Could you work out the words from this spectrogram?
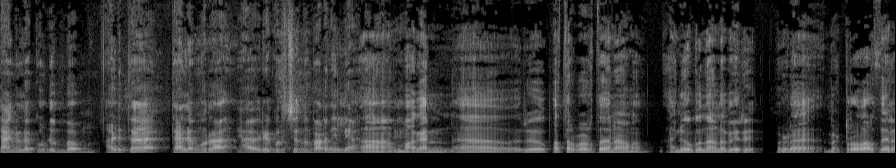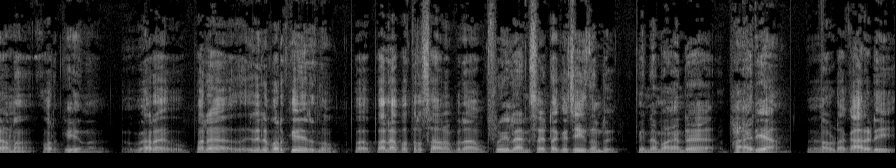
താങ്കളുടെ കുടുംബം അടുത്ത തലമുറ അവരെ കുറിച്ചൊന്നും പറഞ്ഞില്ല. ആ മകൻ ഒരു പത്രപ്രവർത്തകനാണ്. അനൂപ് എന്നാണ് പേര്. ഇവിടെ മെട്രോ വാർത്തയിലാണ് വർക്ക് ചെയ്യുന്നത്. വേറെ പല ഇതിൽ വർക്ക് ചെയ്തിരുന്നു. പല പത്രസ്ഥാപനം പിന്നെ ഫ്രീലാൻസ് ആയിട്ടൊക്കെ ചെയ്യുന്നുണ്ട്. പിന്നെ മകന്റെ ഭാര്യ അവിടെ കാലടി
